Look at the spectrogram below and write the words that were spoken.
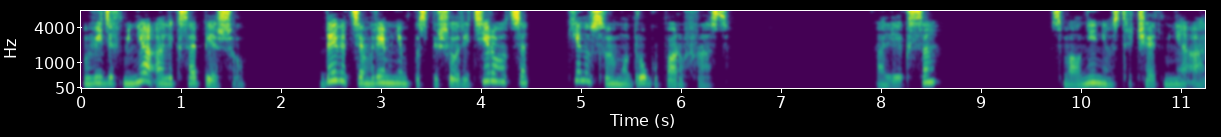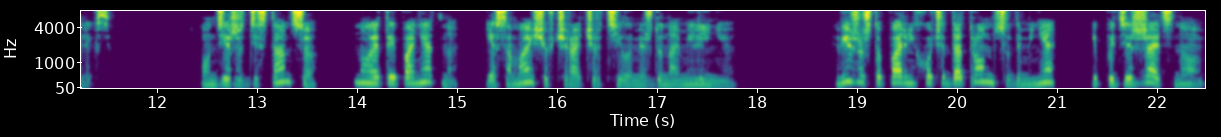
Увидев меня, Алекс опешил. Дэвид тем временем поспешил ретироваться, кинув своему другу пару фраз. «Алекса?» С волнением встречает меня Алекс. Он держит дистанцию, но это и понятно. Я сама еще вчера чертила между нами линию. Вижу, что парень хочет дотронуться до меня и поддержать, но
